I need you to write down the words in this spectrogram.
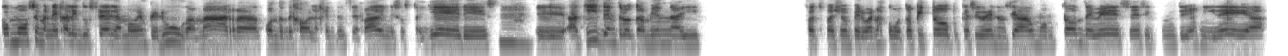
cómo se maneja la industria de la moda en Perú, Gamarra, cuándo han dejado a la gente encerrada en esos talleres. Mm. Eh, aquí dentro también hay fast fashion peruanas como Top y Top, que ha sido denunciada un montón de veces y no tenías ni idea.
